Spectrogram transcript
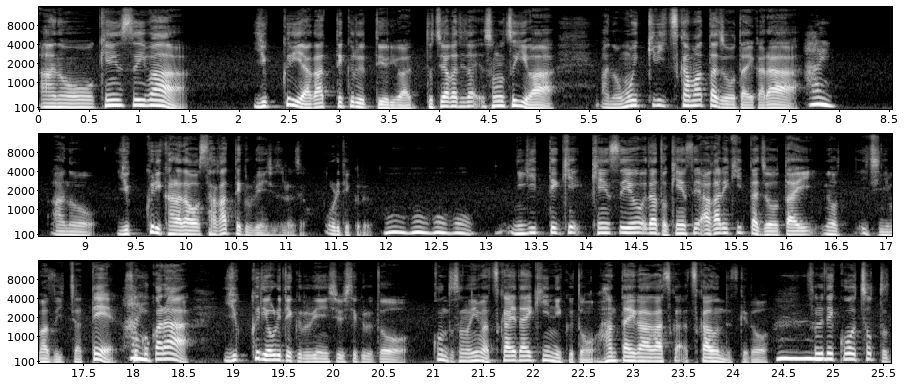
あの、懸垂は、ゆっくり上がってくるっていうよりは、どちらかというと、その次は、あの、思いっきり捕まった状態から、はい。あの、ゆっくり体を下がってくる練習するんですよ。降りてくる。ほうほうほうほう。握ってけ、懸垂を、だと懸垂上がりきった状態の位置にまず行っちゃって、はいそこから、ゆっくり降りてくる練習してくると、今度その今使いたい筋肉と反対側が使使うんですけど、うんうんそれでこうちょっと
